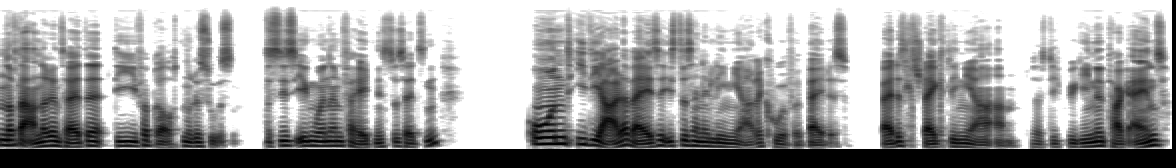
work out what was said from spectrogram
Und auf der anderen Seite die verbrauchten Ressourcen. Das ist irgendwo in ein Verhältnis zu setzen. Und idealerweise ist das eine lineare Kurve, beides. Beides steigt linear an. Das heißt, ich beginne Tag 1,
